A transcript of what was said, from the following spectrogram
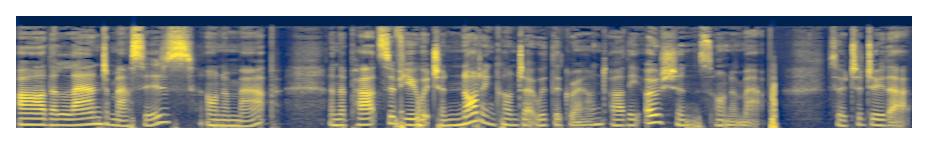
are the land masses on a map and the parts of you which are not in contact with the ground are the oceans on a map. So to do that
